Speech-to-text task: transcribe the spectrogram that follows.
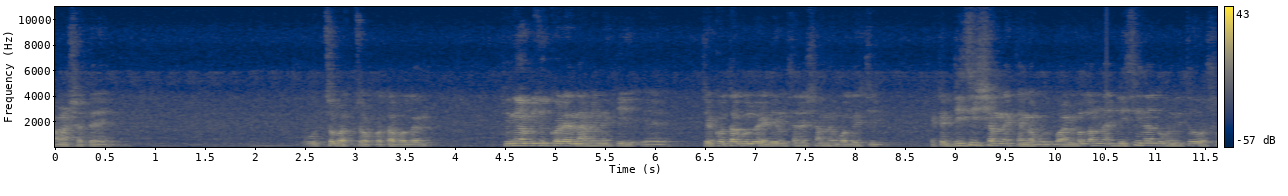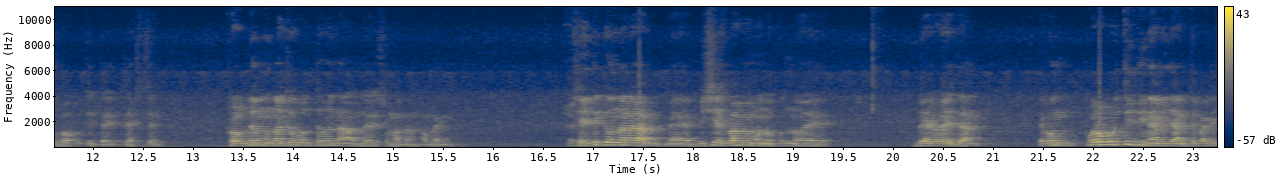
আমার সাথে উচ্চবাচ্য কথা বলেন। তিনি অভিযোগ করেন, আমি নাকি যে কথাগুলো এডিএম স্যারের সামনে বলেছি, এটা ডিসির সামনে কেন বলব? আমি বললাম, না, ডিসি না তো, উনি তো সভাপতির দায়িত্বে আসছেন। প্রবলেম ওনাকে বলতে হয় না হলে সমাধান হবে না। সেই থেকে ওনারা বিশেষভাবে মনক্ষুণ্ণ হয়ে বের হয়ে যান এবং পরবর্তী দিনে আমি জানতে পারি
